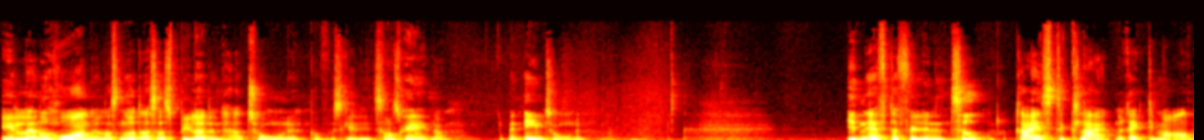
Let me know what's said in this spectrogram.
et eller andet horn eller sådan noget, der så spiller den her tone på forskellige tidspunkter. Okay. Men en tone. I den efterfølgende tid rejste Klein rigtig meget.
